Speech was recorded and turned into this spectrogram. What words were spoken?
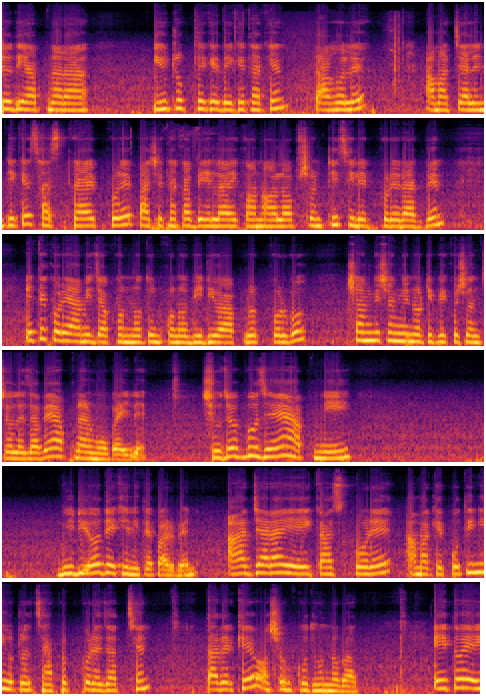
যদি আপনারা ইউটিউব থেকে দেখে থাকেন, তাহলে আমার চ্যানেলটিকে সাবস্ক্রাইব করে পাশে থাকা বেল আইকন অল অপশনটি সিলেক্ট করে রাখবেন। এতে করে আমি যখন নতুন কোনো ভিডিও আপলোড করব, সঙ্গে সঙ্গে নোটিফিকেশন চলে যাবে আপনার মোবাইলে। সুযোগ বুঝে আপনি ভিডিও দেখে নিতে পারবেন। আর যারা এই কাজ করে আমাকে প্রতিনিয়ত সাপোর্ট করে যাচ্ছেন, তাদেরকে অসংখ্য ধন্যবাদ। এই তো এই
